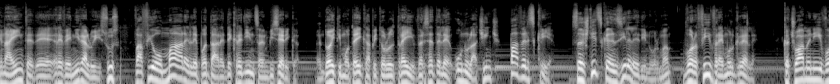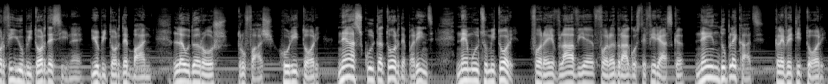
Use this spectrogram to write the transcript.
înainte de revenirea lui Isus va fi o mare lepădare de credință în biserică. În 2 Timotei, capitolul 3, versetele 1 la 5, Pavel scrie Să știți că în zilele din urmă vor fi vremuri grele, căci oamenii vor fi iubitori de sine, iubitori de bani, lăudăroși, trufași, huritori, neascultători de părinți, nemulțumitori, fără evlavie, fără dragoste firească, neînduplecați, clevetitori,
